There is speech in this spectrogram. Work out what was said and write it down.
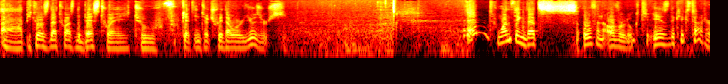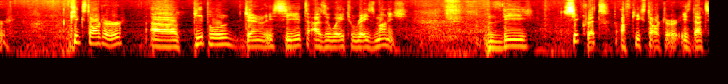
uh, because that was the best way to get in touch with our users. And one thing that's often overlooked is the Kickstarter. Kickstarter, uh, people generally see it as a way to raise money. The secret of Kickstarter is that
